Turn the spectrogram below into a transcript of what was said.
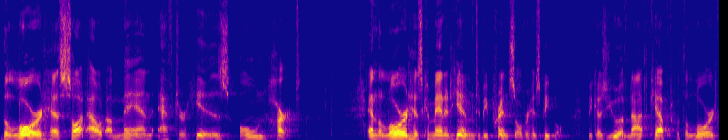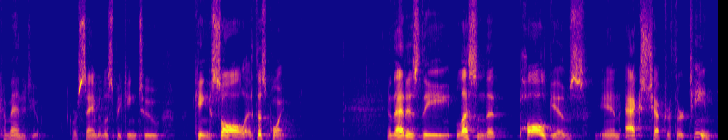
The Lord has sought out a man after his own heart, and the Lord has commanded him to be prince over his people, because you have not kept what the Lord commanded you." Of course, Samuel is speaking to King Saul at this point. And that is the lesson that Paul gives in Acts chapter 13,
